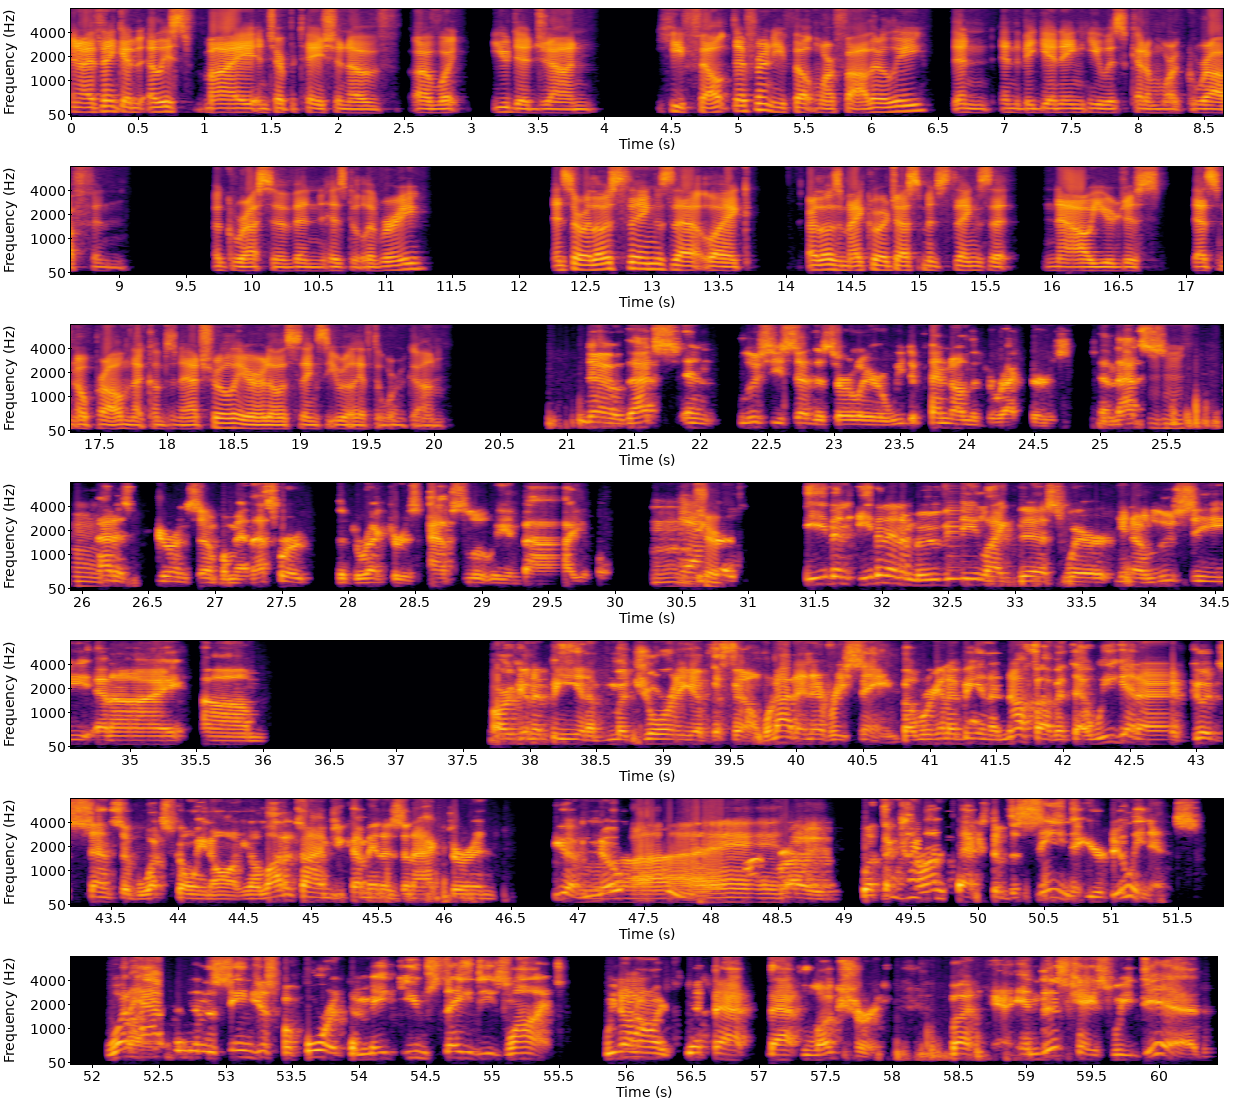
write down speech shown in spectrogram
And i think at, at least my interpretation of of what you did john he felt different. He felt more fatherly than in the beginning. He was kind of more gruff and aggressive in his delivery. And so are those things that like are those micro adjustments things that now you're just that's no problem that comes naturally or are those things that you really have to work on? No that's and lucy said this earlier we depend on the directors and that's Mhm. that is pure and simple man. That's where the director is absolutely invaluable Mm. Yeah. Sure. even even in a movie like this where you know lucy and i um are going to be in a majority of the film we're not in every scene but we're going to be in enough of it that we get a good sense of what's going on you know a lot of times you come in as an actor and you have no clue right. right. what the context of the scene that you're doing is what happened in the scene just before it to make you say these lines we don't Yeah. always get that that luxury but in this case we did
